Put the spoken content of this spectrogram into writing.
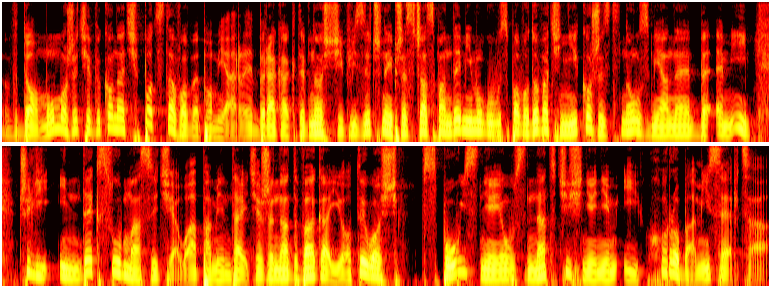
w domu możecie wykonać podstawowe pomiary. Brak aktywności fizycznej przez czas pandemii mógł spowodować niekorzystną zmianę BMI, czyli indeksu masy ciała. Pamiętajcie, że nadwaga i otyłość współistnieją z nadciśnieniem i chorobami serca.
